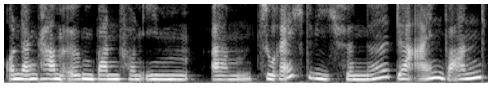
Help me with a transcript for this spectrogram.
Und dann kam irgendwann von ihm ähm, zurecht, wie ich finde, der Einwand,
